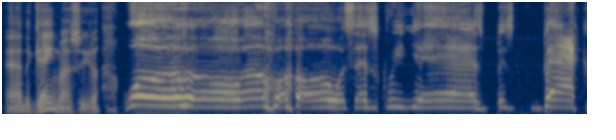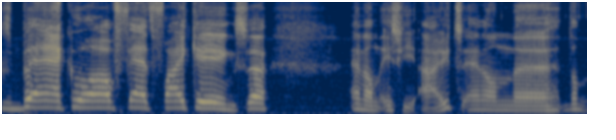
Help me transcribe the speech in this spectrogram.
Hè, de gamers. die Wow, oh, oh, Assassin's Creed, yes, it's back, it's back, wow, fat Vikings. eh. en dan is hij uit en dan, eh, dan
